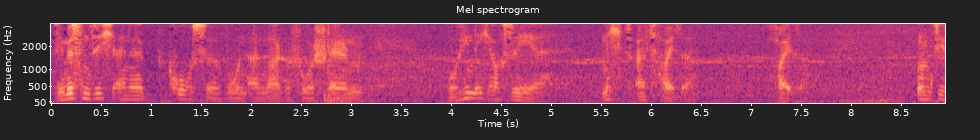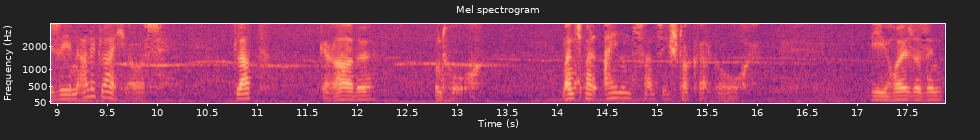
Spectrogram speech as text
Sie müssen sich eine große Wohnanlage vorstellen. Wohin ich auch sehe, nichts als Häuser. Häuser. Und sie sehen alle gleich aus. Glatt, gerade und hoch. Manchmal 21 Stockwerke hoch. Die Häuser sind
